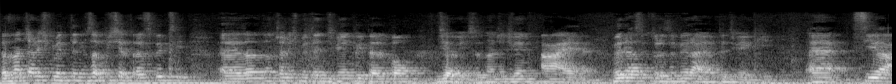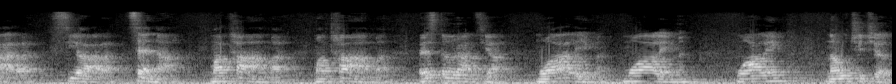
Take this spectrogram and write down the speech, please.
Zaznaczaliśmy w tym zapisie transkrypcji, e, zaznaczaliśmy ten dźwięk literką 9, to znaczy dźwięk AE. Wyrazy, które zawierają te dźwięki. E, siar, siar, cena, matam, matam, restauracja, mualim, mualim, mualim, nauczyciel,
